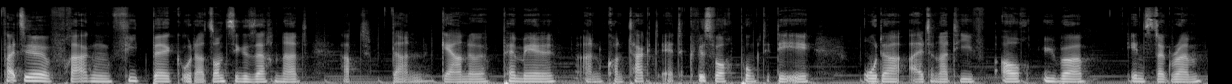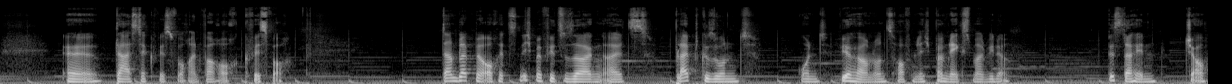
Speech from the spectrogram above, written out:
Falls ihr Fragen, Feedback oder sonstige Sachen habt, habt dann gerne per Mail an kontakt.quizwoch.de oder alternativ auch über Instagram. Äh, da ist der Quizwoch einfach auch Quizwoch. Dann bleibt mir auch jetzt nicht mehr viel zu sagen als bleibt gesund und wir hören uns hoffentlich beim nächsten Mal wieder. Bis dahin, ciao.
